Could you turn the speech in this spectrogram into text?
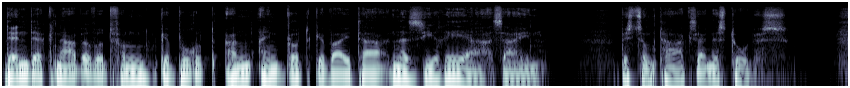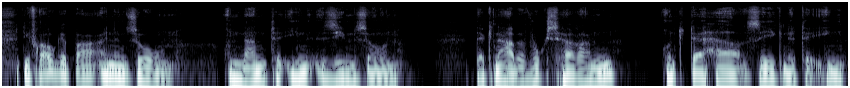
denn der Knabe wird von Geburt an ein gottgeweihter Naziräer sein bis zum Tag seines Todes. Die Frau gebar einen Sohn und nannte ihn Simson. Der Knabe wuchs heran, und der Herr segnete ihn.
